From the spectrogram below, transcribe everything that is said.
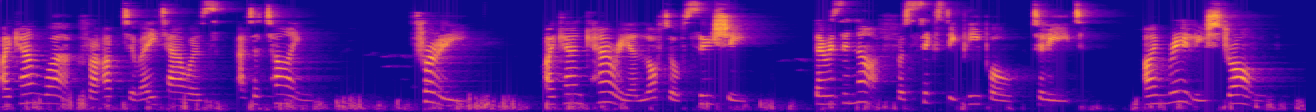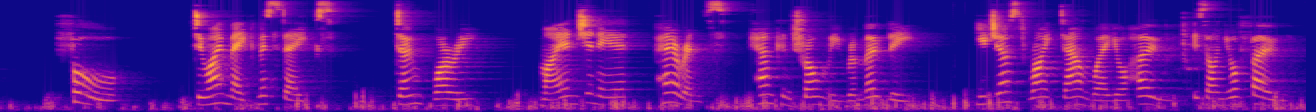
I can work for up to 8 hours at a time. 3. I can carry a lot of sushi. There is enough for 60 people to eat. I'm really strong. 4. Do I make mistakes? Don't worry. My engineer parents can control me remotely. You just write down where your home is on your phone.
